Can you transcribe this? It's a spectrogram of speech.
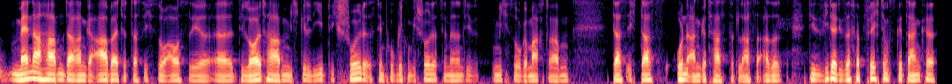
Männer haben daran gearbeitet, dass ich so aussehe. Äh, die Leute haben mich geliebt. Ich schulde es dem Publikum, ich schulde es den Männern, die mich so gemacht haben, dass ich das unangetastet lasse. Also die, wieder dieser Verpflichtungsgedanke,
